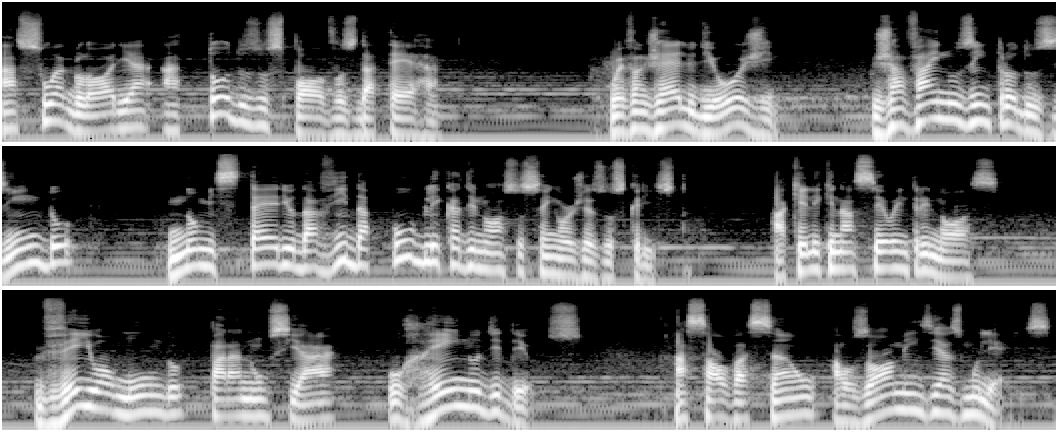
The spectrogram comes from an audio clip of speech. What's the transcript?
a sua glória a todos os povos da terra. O Evangelho de hoje já vai nos introduzindo no mistério da vida pública de nosso Senhor Jesus Cristo. Aquele que nasceu entre nós, veio ao mundo para anunciar o reino de Deus, a salvação aos homens e às mulheres.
